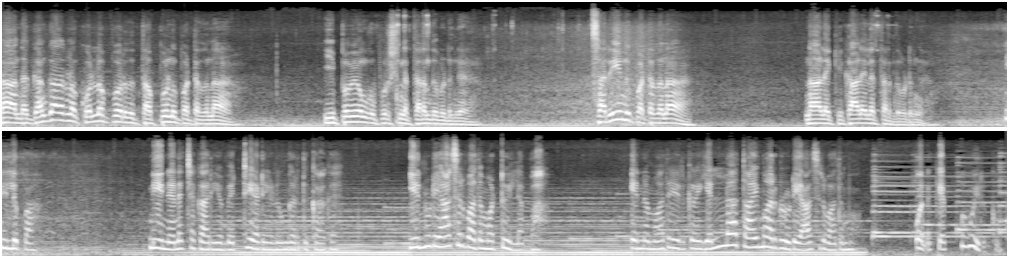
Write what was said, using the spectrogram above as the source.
நான் அந்த கங்காதரனை கொல்ல போறது தப்புன்னு பட்டதுன்னா இப்பவே உங்க புருஷனை திறந்து விடுங்க. சரின்னு பட்டதுன்னா நாளைக்கு காலையில திறந்து விடுங்க. இல்லப்பா நீ நினைச்ச காரியம் வெற்றி அடையணுங்கிறதுக்காக என்னுடைய ஆசீர்வாதம் மட்டும் இல்லப்பா. என்ன மாதிரி இருக்கிற எல்லா தாய்மார்களுடைய ஆசீர்வாதமும் உனக்கு எப்பவும் இருக்கும்.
